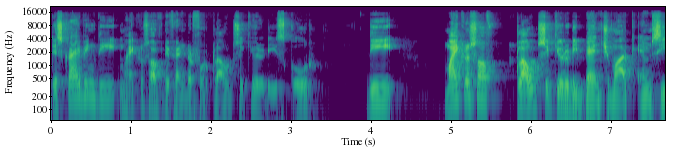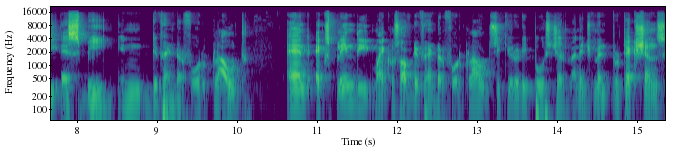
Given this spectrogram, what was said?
describing the Microsoft Defender for Cloud Security score, the Microsoft Cloud Security Benchmark MCSB in Defender for Cloud and explain the Microsoft Defender for Cloud Security Posture Management protections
